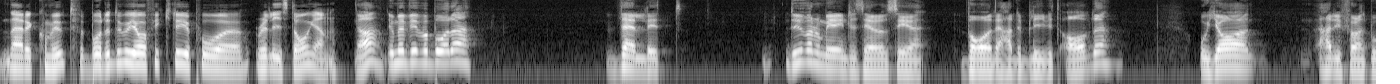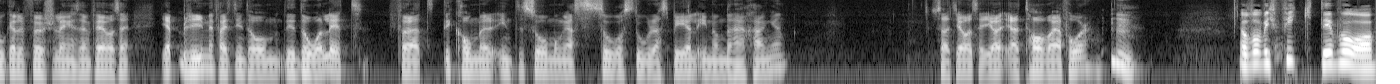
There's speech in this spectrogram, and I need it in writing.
när det kom ut, för både du och jag fick det ju på eh, releasedagen. Ja, jo, men vi var båda väldigt... Du var nog mer intresserad av att se vad det hade blivit av det. Och jag hade ju förhandsbokat det för så länge sedan, för jag var såhär, jag bryr mig faktiskt inte om det är dåligt. För att det kommer inte så många så stora spel inom den här genren. Så att jag var såhär, jag, jag tar vad jag får. Och vad vi fick, det var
